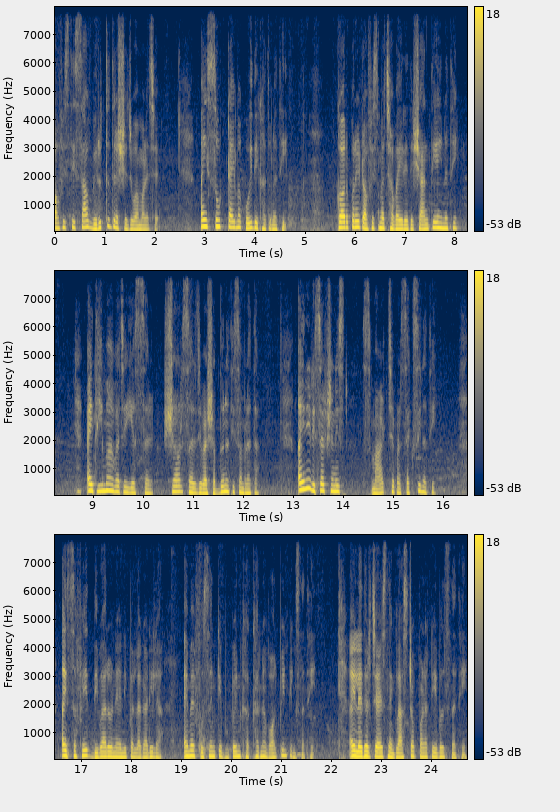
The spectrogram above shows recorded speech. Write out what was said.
ઓફિસથી સાવ વિરુદ્ધ દ્રશ્ય જોવા મળે છે. અહીં સૂટ ટાઈમાં કોઈ દેખાતું નથી. કોર્પોરેટ ઓફિસમાં છવાઈ રહેતી શાંતિ અહીં નથી. અહીં ધીમા અવાજે યસ સર શ્યોર સર જેવા શબ્દો નથી સંભળાતા. અહીંની રિસેપ્શનિસ્ટ સ્માર્ટ છે, પણ સેક્સી નથી. અહીં સફેદ દિવાલોને એની પર લગાડેલા એમ. એફ. હુસેન કે ભૂપેન ખખ્ખરના વોલ પેઇન્ટિંગ્સ નથી. અહીં લેધર ચેર્સ ને ગ્લાસ ટોપવાળા ટેબલ્સ નથી.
